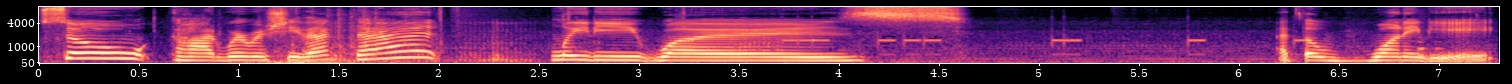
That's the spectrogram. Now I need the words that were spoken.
So, God, where was she? That that lady was at the 188.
